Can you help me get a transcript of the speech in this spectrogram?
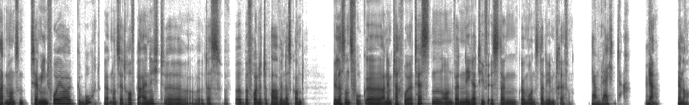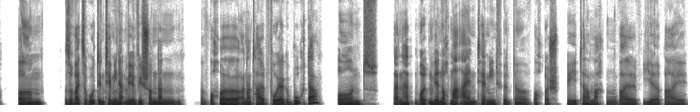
hatten wir uns einen Termin vorher gebucht. Wir hatten uns ja darauf geeinigt, äh, das äh, befreundete Paar, wenn das kommt, wir lassen uns äh, an dem Tag vorher testen und wenn negativ ist, dann können wir uns dann eben treffen. Ja, am gleichen Tag. Mhm. Ja, genau. Ähm, Soweit, so gut. Den Termin hatten wir irgendwie schon dann eine Woche, anderthalb vorher gebucht da. Und dann hatten, wollten wir nochmal einen Termin für eine Woche später machen, weil wir bei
